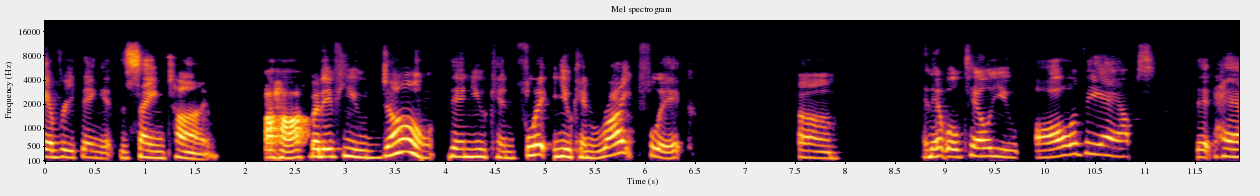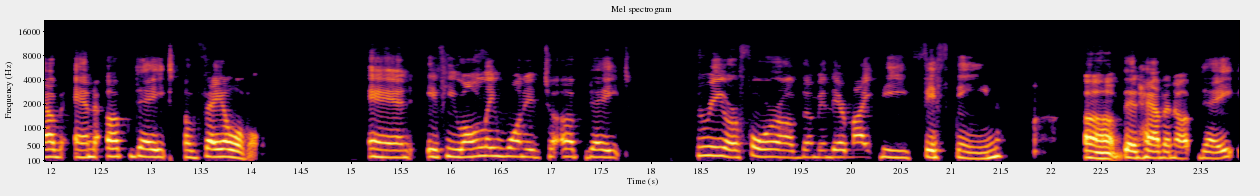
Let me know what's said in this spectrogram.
everything at the same time. Uh-huh. But if you don't then you can flick you can right flick um, and it will tell you all of the apps that have an update available. And if you only wanted to update three or four of them and there might be 15 um, that have an update,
